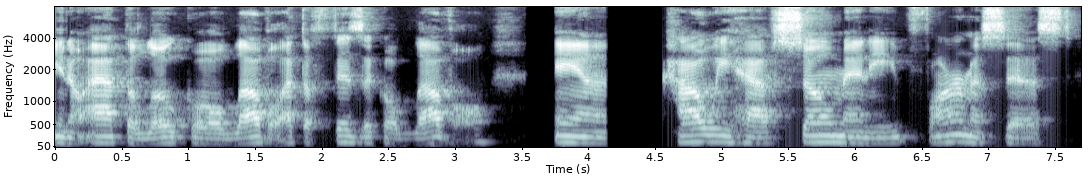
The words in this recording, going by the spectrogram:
you know at the local level at the physical level. And how we have so many pharmacists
